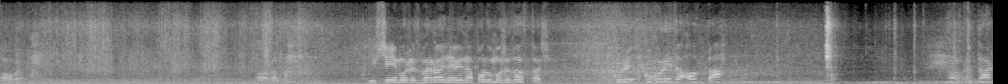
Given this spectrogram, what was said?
Dobra. Dobra. Nikt się nie może zmarnować, na polu może zostać. Kury, kukurydza odda. Dobra, tak,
